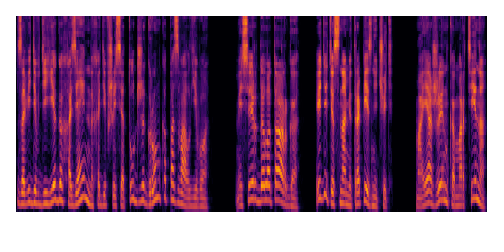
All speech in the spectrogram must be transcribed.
Завидев Диего, хозяин, находившийся тут же, громко позвал его. «Мессир де Латарго, идите с нами трапезничать. Моя жинка Мартина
